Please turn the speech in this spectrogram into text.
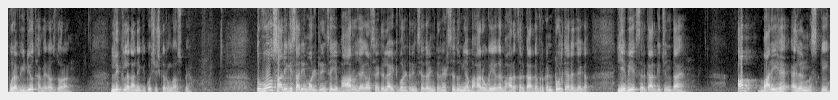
पूरा वीडियो था मेरा उस दौरान। लिंक लगाने की कोशिश करूँगा उस पर तो वो सारी की सारी मॉनिटरिंग से ये बाहर हो जाएगा और सैटेलाइट मॉनिटरिंग से अगर इंटरनेट से दुनिया बाहर हो गई, अगर भारत सरकार का फिर कंट्रोल क्या रह जाएगा? ये भी एक सरकार की चिंता है। अब बारी है एलन मस्क की।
